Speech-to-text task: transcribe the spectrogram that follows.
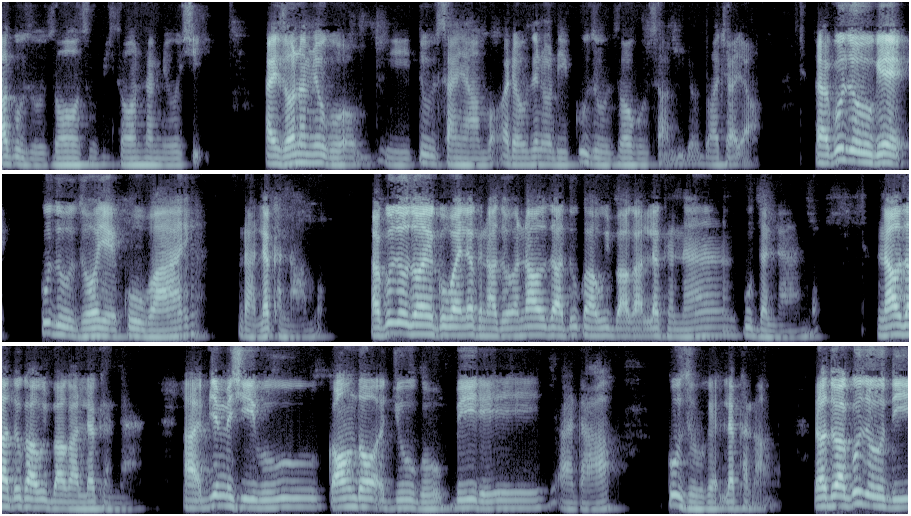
အကုစုဇောဆိုပြီးဇောနှစ်မျိုးရှိအဲဇောနှစ်မျိုးကိုဒီသူ့ဆိုင်ရာပေါ့အဲ့တော့ဦးဇင်းတို့ဒီကုစုဇောကိုစပြီးတော့သွားကြရအောင်အဲကုစုကကုစုဇောရဲ့ကိုယ်ပိုင်ဒါလက္ခဏာပေါ့ အကုသိုလ်သောရဲ့ကိုယ်ပိုင်လက္ခဏာဆိုအနာဥဇဒုက္ခဝိပါကလက္ခဏာကုသလံပေါ့အနာဥဇဒုက္ခဝိပါကလက္ခဏာအာအပြစ်မရှိဘူးကောင်းသောအကျိုးကိုပေးတယ်အာဒါကုသိုလ်ရဲ့လက္ခဏာအဲ့တော့သူကကုသိုလ်ဒီ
